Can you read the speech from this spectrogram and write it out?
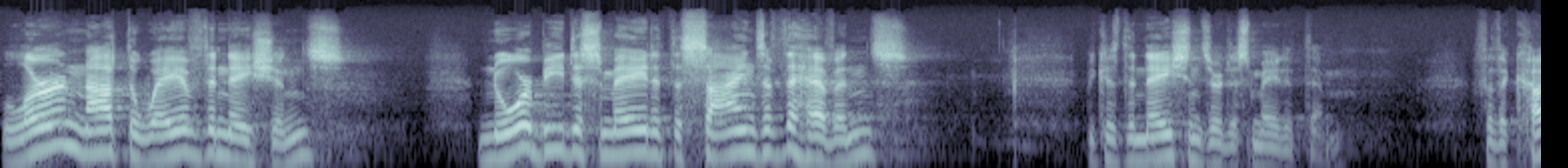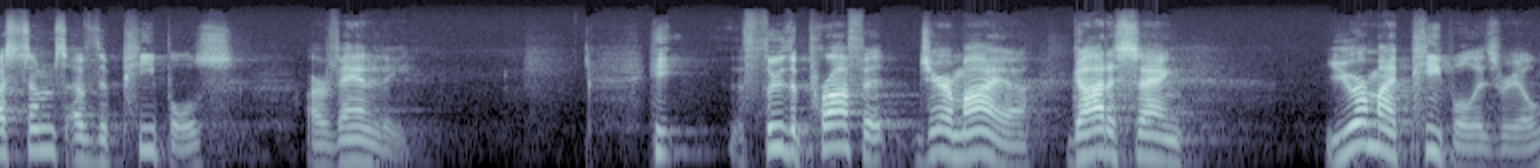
Learn not the way of the nations, nor be dismayed at the signs of the heavens, because the nations are dismayed at them. For the customs of the peoples are vanity. He, through the prophet Jeremiah, God is saying, You are my people, Israel.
